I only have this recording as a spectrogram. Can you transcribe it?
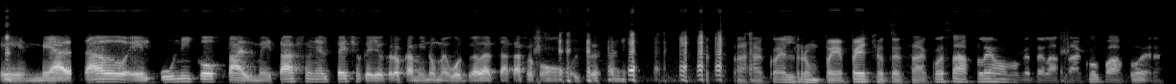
Eh, me ha dado el único palmetazo en el pecho que yo creo que a mí no me volvió a dar tatazo como por tres años. El rompepecho, te sacó esa flema porque te la sacó para afuera.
